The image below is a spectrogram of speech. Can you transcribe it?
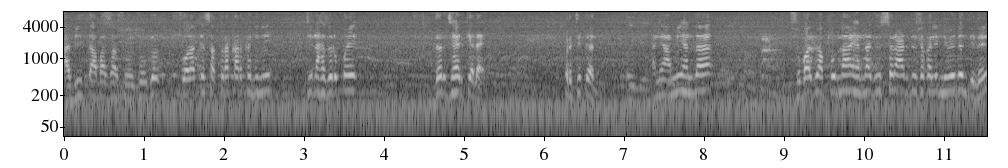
अभिजित आबाचा असो जो जो सोळा ते सतरा कारखान्यांनी तीन हजार रुपये दर जाहीर केला आहे प्रतिटन आणि आम्ही ह्यांना सुभाष बापूंना ह्यांना दिवस आठ दिवसाखाली निवेदन दिले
